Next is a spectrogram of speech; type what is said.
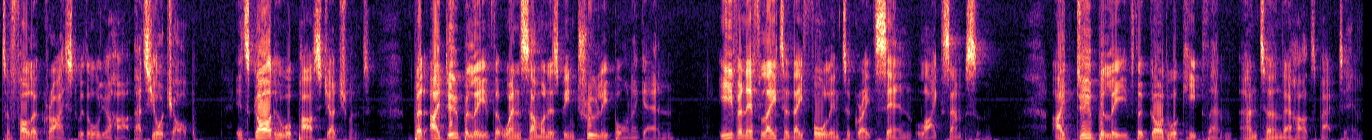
to follow Christ with all your heart. That's your job. It's God who will pass judgment. But I do believe that when someone has been truly born again, even if later they fall into great sin, like Samson, I do believe that God will keep them and turn their hearts back to Him.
